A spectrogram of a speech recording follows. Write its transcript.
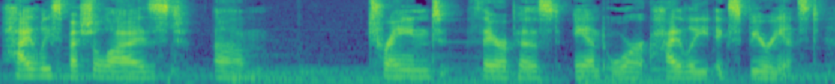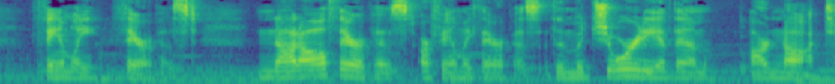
highly specialized, um, trained therapist and or highly experienced family therapist. Not all therapists are family therapists. The majority of them are not.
